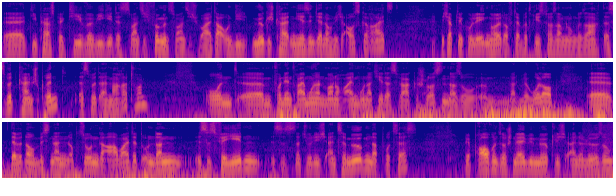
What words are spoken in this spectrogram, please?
äh, die Perspektive, wie geht es 2025 weiter. Und die Möglichkeiten hier sind ja noch nicht ausgereizt. Ich habe den Kollegen heute auf der Betriebsversammlung gesagt, es wird kein Sprint, es wird ein Marathon. Und ähm, von den drei Monaten war noch ein Monat hier das Werk geschlossen, also ähm, hatten wir Urlaub. Äh, da wird noch ein bisschen an den Optionen gearbeitet und dann ist es für jeden, ist es natürlich ein zermürbender Prozess. Wir brauchen so schnell wie möglich eine Lösung,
